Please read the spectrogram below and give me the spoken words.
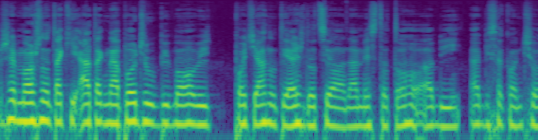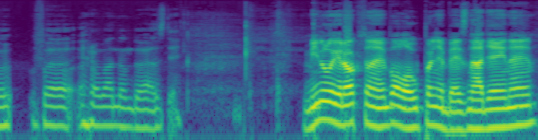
že možno taký atak na poču by mohol byť potiahnutý až do cieľa namiesto toho, aby, aby sa končil v hromadnom dojazde. Minulý rok to nebolo úplne beznadejné.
